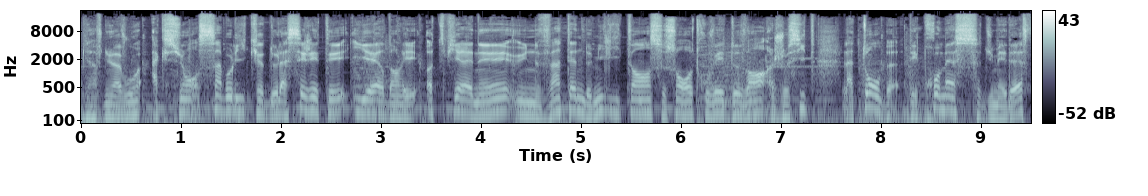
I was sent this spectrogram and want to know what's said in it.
Bienvenue à vous. Action symbolique de la CGT hier dans les Hautes-Pyrénées. Une vingtaine de militants se sont retrouvés devant, je cite, la tombe des promesses du MEDEF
